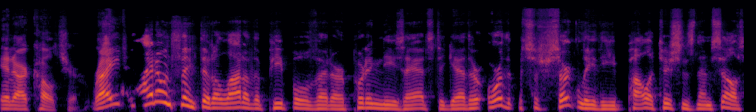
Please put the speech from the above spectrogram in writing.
in our culture, right? I don't think that a lot of the people that are putting these ads together, or the, certainly the politicians themselves,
